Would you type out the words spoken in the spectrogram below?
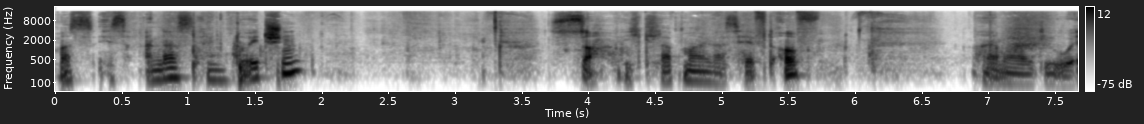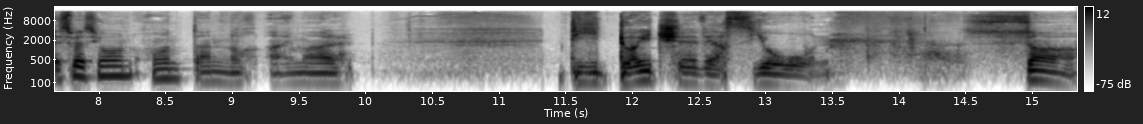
Was ist anders im Deutschen? So, ich klappe mal das Heft auf. Einmal die US-Version und dann noch einmal die deutsche Version. So,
